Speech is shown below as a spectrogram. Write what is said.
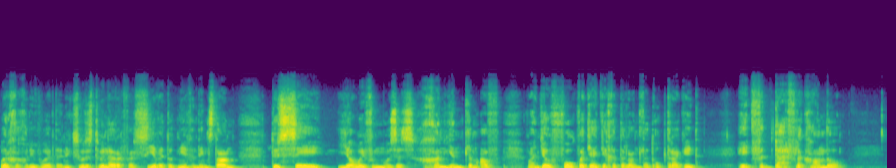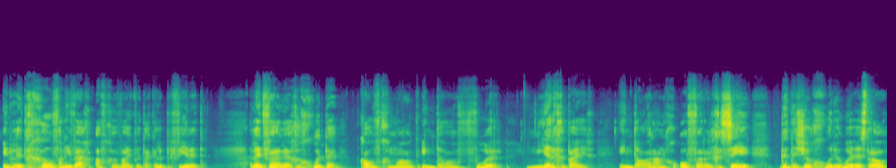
Oorgegee die woorde in Eksodus 32 vers 7 tot 19 staan. Toe sê Jahweh vir Moses: "Gaan heen, klim af, want jou volk wat jy uit Egipte land laat optrek het, het verderflik gehandel en hulle het gou van die weg afgewyk wat ek hulle beveel het. Hulle het vir hulle gegote kalf gemaak en daarvoor neergebuig en daaraan geoffer en gesê dit is jou gode o Israel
